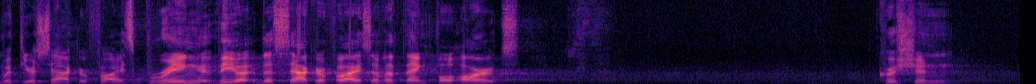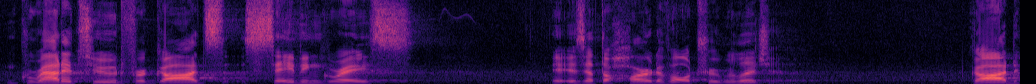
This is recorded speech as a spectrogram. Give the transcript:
with your sacrifice, bring the, uh, the sacrifice of a thankful heart. Christian, gratitude for God's saving grace is at the heart of all true religion. God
